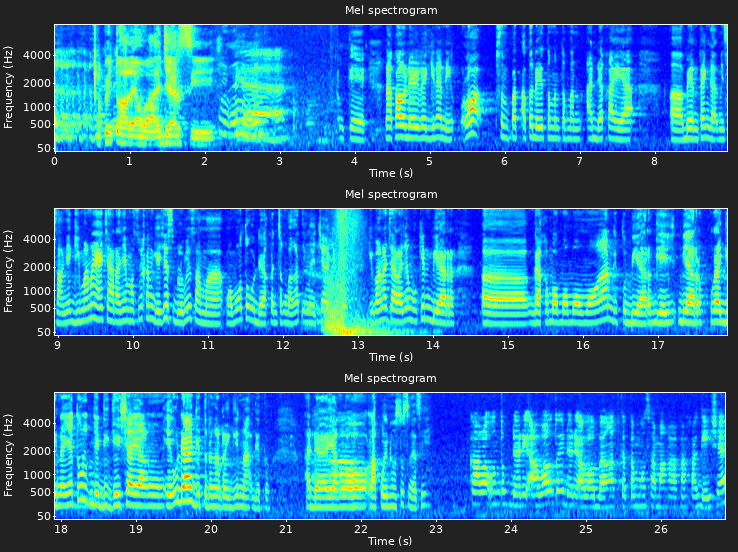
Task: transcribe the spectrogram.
Tapi itu hal yang wajar sih. Iya. Oke, nah kalau dari Regina nih, lo sempat atau dari teman-teman ada kayak eh, benteng nggak misalnya gimana ya caranya? Maksudnya kan Geisha sebelumnya sama Momo tuh udah kenceng banget image-nya gitu. Gimana caranya mungkin biar eh, nggak ke momo-momongan gitu, biar Ge- biar Reginanya tuh jadi Geisha yang ya udah gitu dengan Regina gitu. Ada yang lo lakuin khusus nggak sih? Kalau untuk dari awal tuh ya dari awal banget ketemu sama kakak-kakak Geisha,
